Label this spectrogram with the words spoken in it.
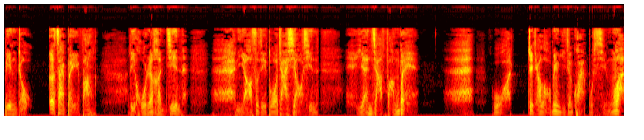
并州，呃，在北方，离胡人很近，你要自己多加小心，严加防备。我这条老命已经快不行了，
